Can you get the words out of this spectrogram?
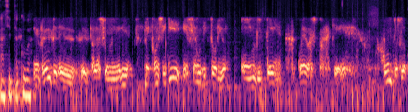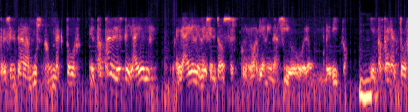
Ah, sí, Tacuba. Enfrente del, del Palacio de Minería. Me conseguí ese auditorio e invité a Cuevas para que juntos lo presentáramos a un actor. El papá de este Gael, Gael en ese entonces pues, no había ni nacido, era un bebito. Y el papá era actor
